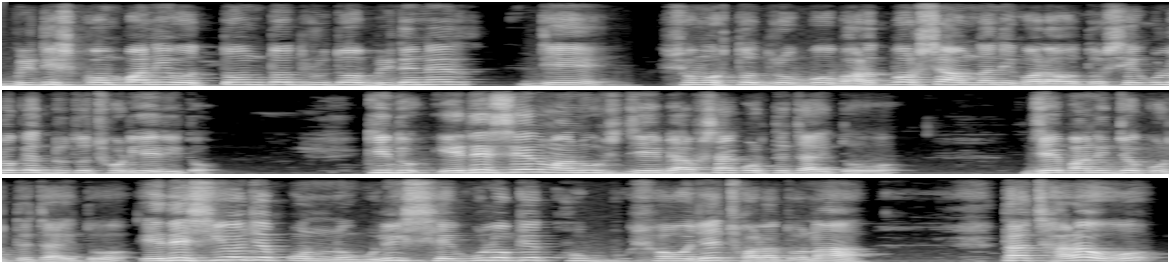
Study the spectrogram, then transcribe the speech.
ব্রিটিশ কোম্পানি অত্যন্ত দ্রুত ব্রিটেনের যে সমস্ত দ্রব্য ভারতবর্ষে আমদানি করা হতো, সেগুলোকে দ্রুত ছড়িয়ে দিত। কিন্তু এদেশের মানুষ যে ব্যবসা করতে চাইতো, যে বাণিজ্য করতে চাইতো, এদেশীয় যে পণ্যগুলি, সেগুলোকে খুব সহজে ছড়াতো না। তাছাড়াও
